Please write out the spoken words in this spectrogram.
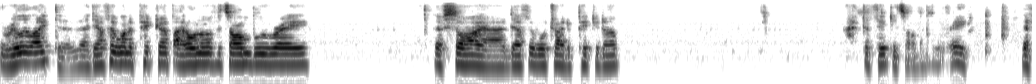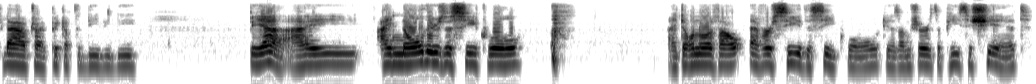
really liked it. I definitely want to pick up. I don't know if it's on Blu-ray. If so, I definitely will try to pick it up. I have to think it's on Blu-ray. If not, I'll try to pick up the DVD. But yeah, I I know there's a sequel. I don't know if I'll ever see the sequel, because I'm sure it's a piece of shit.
